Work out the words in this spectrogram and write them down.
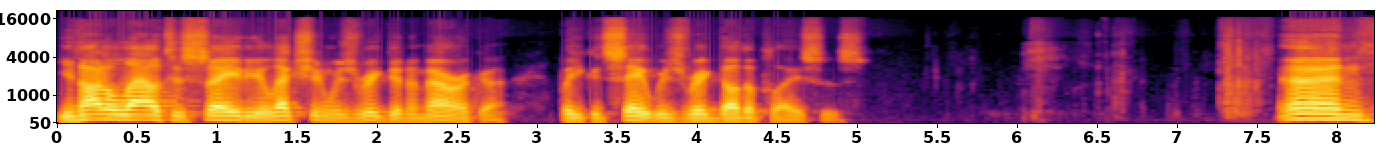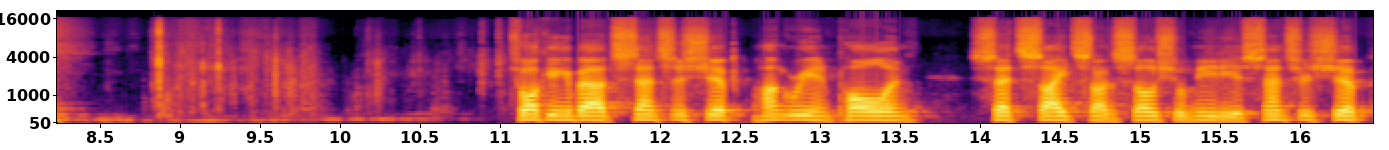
You're not allowed to say the election was rigged in America, but you could say it was rigged other places. And talking about censorship, Hungary and Poland set sights on social media censorship.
